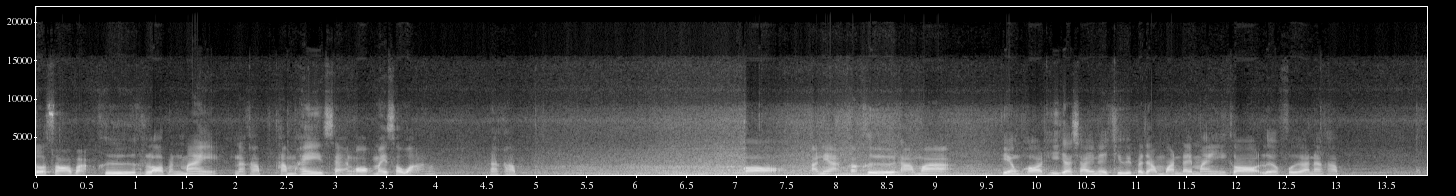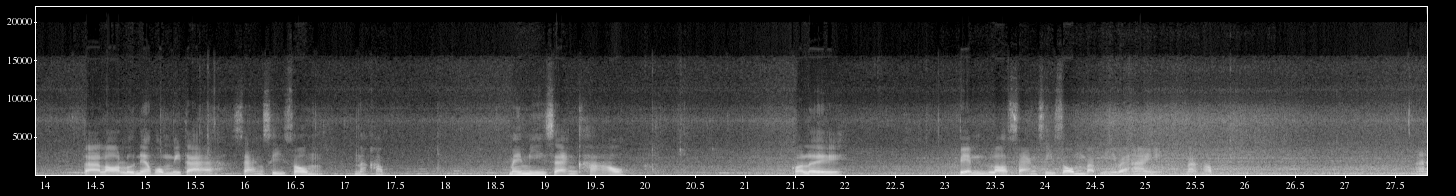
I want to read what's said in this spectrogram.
ตรวจสอบอะคือหลอดมันไหม้นะครับทำให้แสงออกไม่สว่างนะครับ ก็อันเนี้ยก็คือถามว่าเพียงพอที่จะใช้ในชีวิตประจำวันได้ไหมก็เหลือเฟือนะครับ แต่หลอดรุ่นเนี้ยผมมีแต่แสงสีส้มนะครับ ไม่มีแสงขาว ก็เลยเปลี่ยนหลอดแสงสีส้มแบบนี้ไปให้นะครับอ่า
